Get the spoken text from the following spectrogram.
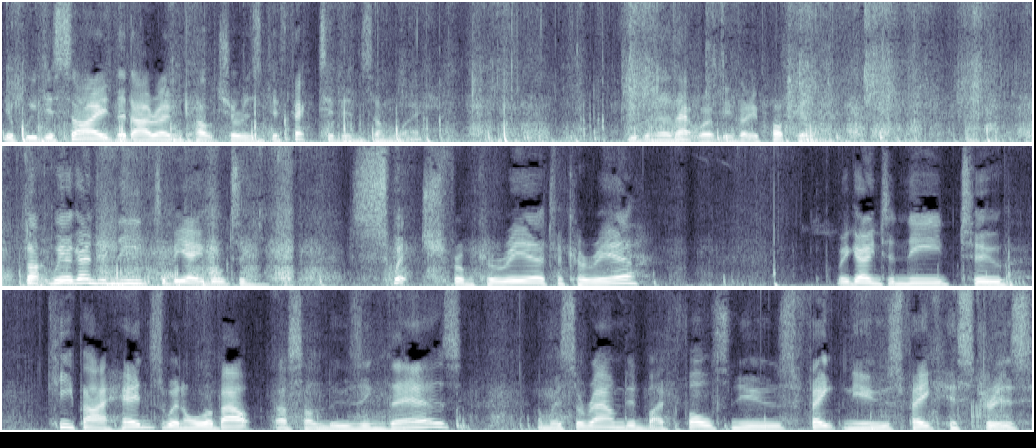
if we decide that our own culture is defective in some way, even though that won't be very popular. But we are going to need to be able to switch from career to career. We're going to need to keep our heads when all about us are losing theirs, and we're surrounded by false news, fake news, fake histories,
